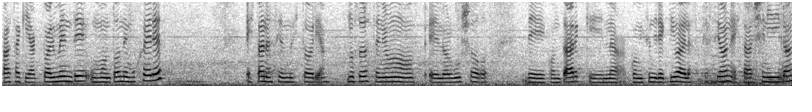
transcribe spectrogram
pasa que actualmente un montón de mujeres están haciendo historia. Nosotros tenemos el orgullo de contar que en la comisión directiva de la asociación está Jenny Dillon,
